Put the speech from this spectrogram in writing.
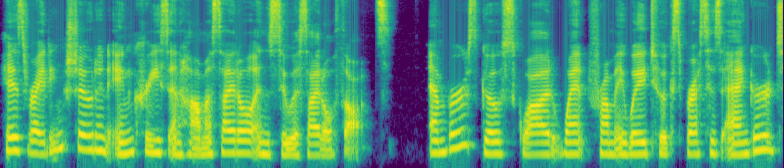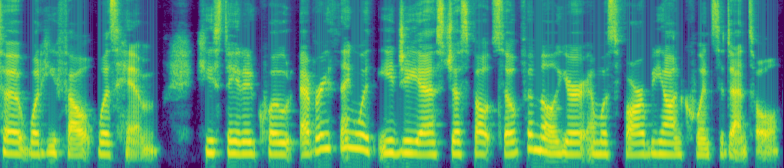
His writing showed an increase in homicidal and suicidal thoughts. Ember's Ghost Squad went from a way to express his anger to what he felt was him. He stated, quote, Everything with EGS just felt so familiar and was far beyond coincidental.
